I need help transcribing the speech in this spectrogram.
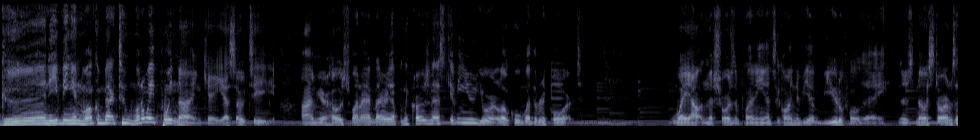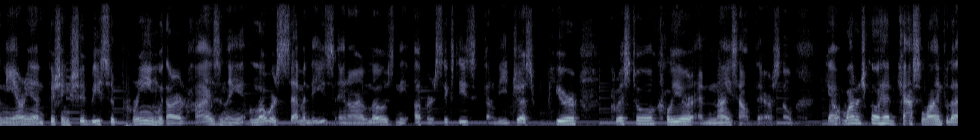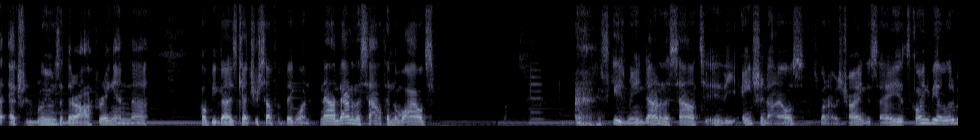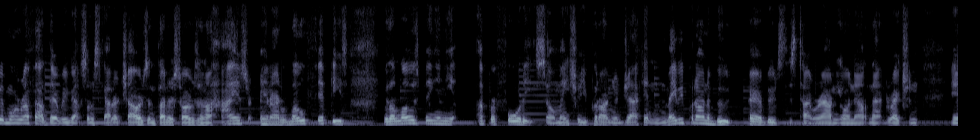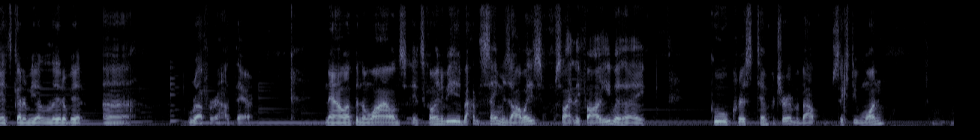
Good evening and welcome back to 108.9 KSOT. I'm your host, One Eyed Larry, up in the crow's nest, giving you your local weather report. Way out in the shores of plenty, it's going to be a beautiful day. There's no storms in the area, and fishing should be supreme with our highs in the lower 70s and our lows in the upper 60s. Going to be just pure, crystal clear, and nice out there. So, why don't you go ahead and cast a line for that extra doubloons that they're offering and uh, Hope you guys catch yourself a big one. Now, down in the south in the wilds, excuse me, down in the south to the ancient isles, is what I was trying to say. It's going to be a little bit more rough out there. We've got some scattered showers and thunderstorms, and the highs are in our low 50s, with the lows being in the upper 40s. So make sure you put on your jacket and maybe put on a boot, pair of boots this time around, going out in that direction. It's going to be a little bit uh, rougher out there. Now, up in the wilds, it's going to be about the same as always, slightly foggy with a cool, crisp temperature of about 61.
